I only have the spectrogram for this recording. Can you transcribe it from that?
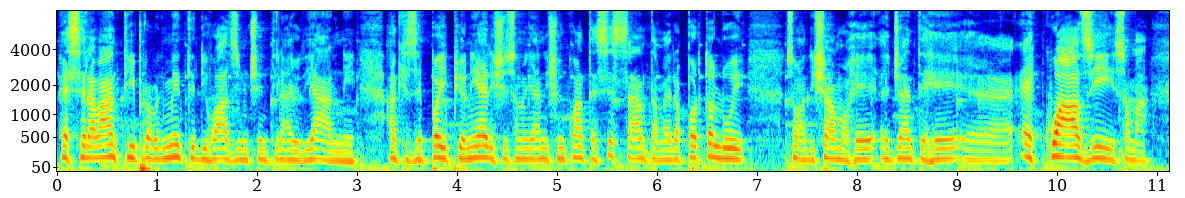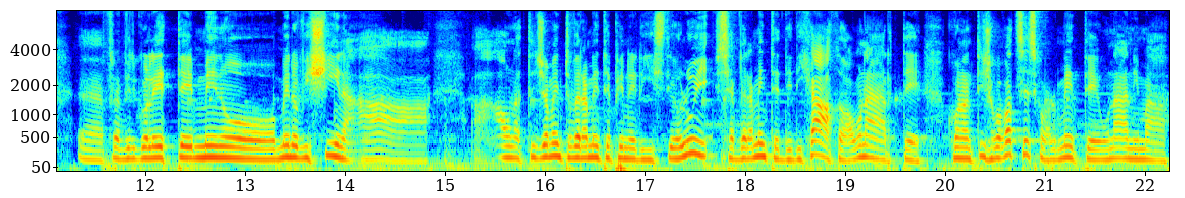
essere avanti probabilmente di quasi un centinaio di anni, anche se poi i pionieri pionieri ci sono gli anni 50 e 60, ma in rapporto a lui, insomma, diciamo che è gente che eh, è quasi, insomma, eh, fra virgolette, meno, meno vicina a ha un atteggiamento veramente pionieristico. Lui si è veramente dedicato a un'arte con un anticipo pazzesco, probabilmente un'anima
